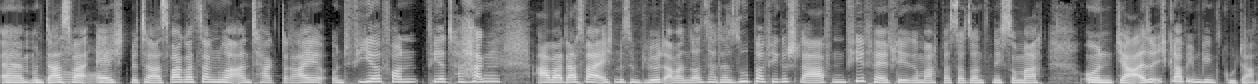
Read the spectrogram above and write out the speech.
ähm, und das oh. war echt bitter. Es war Gott sei Dank nur an Tag drei und vier von vier Tagen, aber das war echt ein bisschen blöd, aber ansonsten hat er super viel geschlafen, viel Fellpflege gemacht, was er sonst nicht so macht und ja, also ich glaube, ihm ging's gut da.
